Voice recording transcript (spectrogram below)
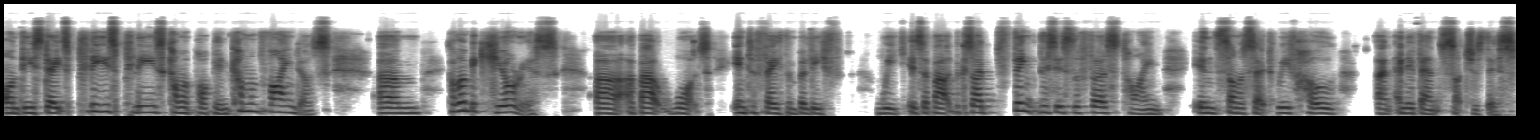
on these dates, please, please come and pop in. Come and find us. Um, come and be curious uh, about what interfaith and belief week is about because I think this is the first time in Somerset we've held an, an event such as this.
